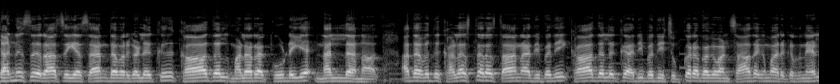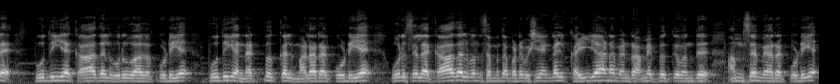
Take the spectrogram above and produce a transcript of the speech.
தனுசு ராசியை சார்ந்தவர்களுக்கு காதல் மலரக்கூடிய நல்ல நாள். அதாவது கலஸ்தர ஸ்தானாதிபதி காதலுக்கு அதிபதி சுக்கர பகவான் சாதகமாக இருக்கிறதுனால புதிய காதல் உருவாகக்கூடிய புதிய நட்புகள் மலரக்கூடிய ஒரு சில காதல் வந்து சம்பந்தப்பட்ட விஷயங்கள் கல்யாணம் என்ற அமைப்புக்கு வந்து அம்சம் ஏறக்கூடிய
